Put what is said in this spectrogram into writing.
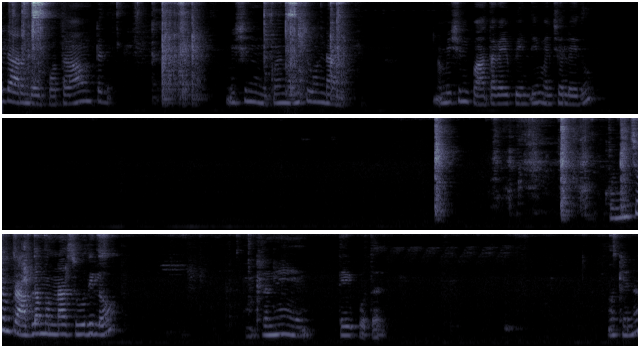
ఊకే దారం అయిపోతూ ఉంటుంది. మిషన్ కొంచెం మంచిగా ఉండాలి. ఆ మిషన్ పాతగా అయిపోయింది మంచిగా లేదు. కొంచెం ప్రాబ్లం ఉన్న సూదిలో అట్లనే తెగిపోతుంది ఓకేనా?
